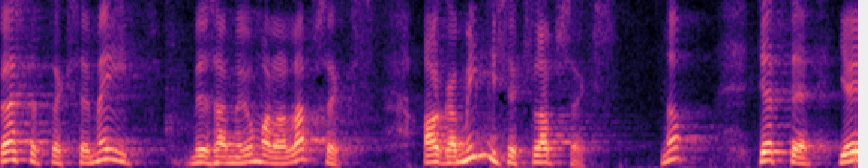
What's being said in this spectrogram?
päästetakse meid, me saame jumala lapseks, aga milliseks lapseks? Noh, teate, ja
